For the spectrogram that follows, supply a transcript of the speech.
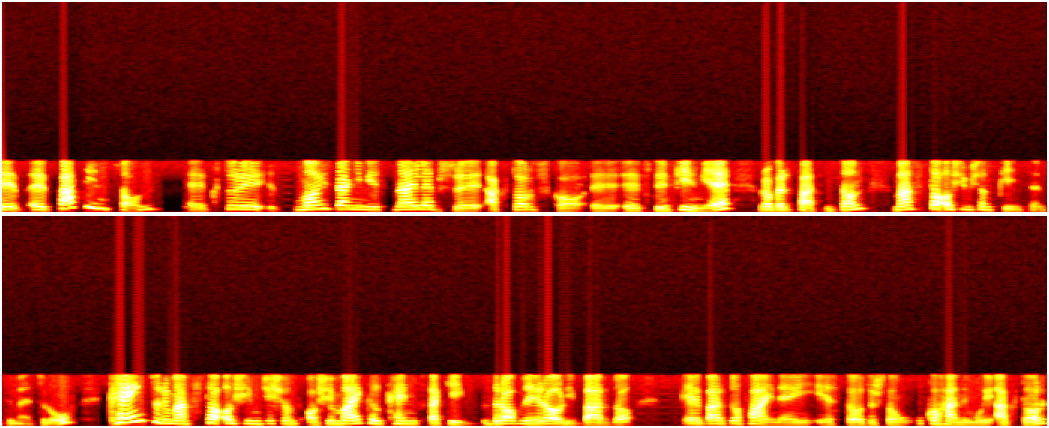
Y, y, Pattinson, który moim zdaniem jest najlepszy aktorsko w tym filmie, Robert Pattinson, ma 185 centymetrów. Kane, który ma 188, Michael Kane w takiej drobnej roli bardzo e, bardzo fajnej, jest to zresztą ukochany mój aktor.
